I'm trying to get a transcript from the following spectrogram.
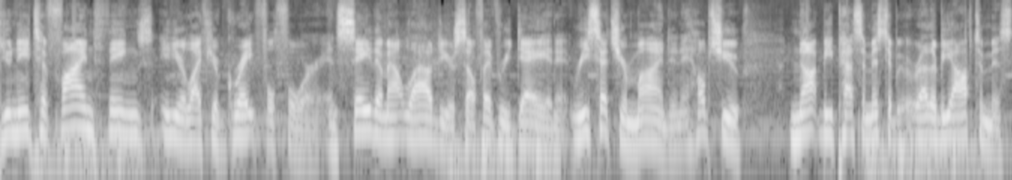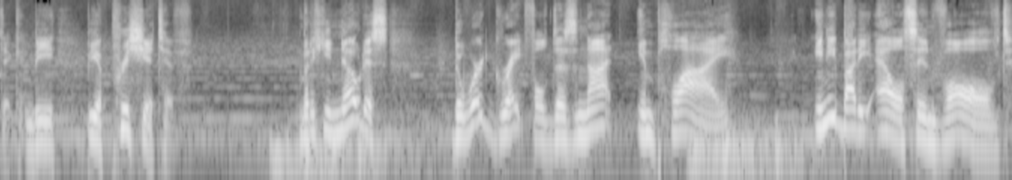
you need to find things in your life you're grateful for and say them out loud to yourself every day. And it resets your mind and it helps you not be pessimistic, but rather be optimistic and be, be appreciative. But if you notice, the word grateful does not imply anybody else involved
